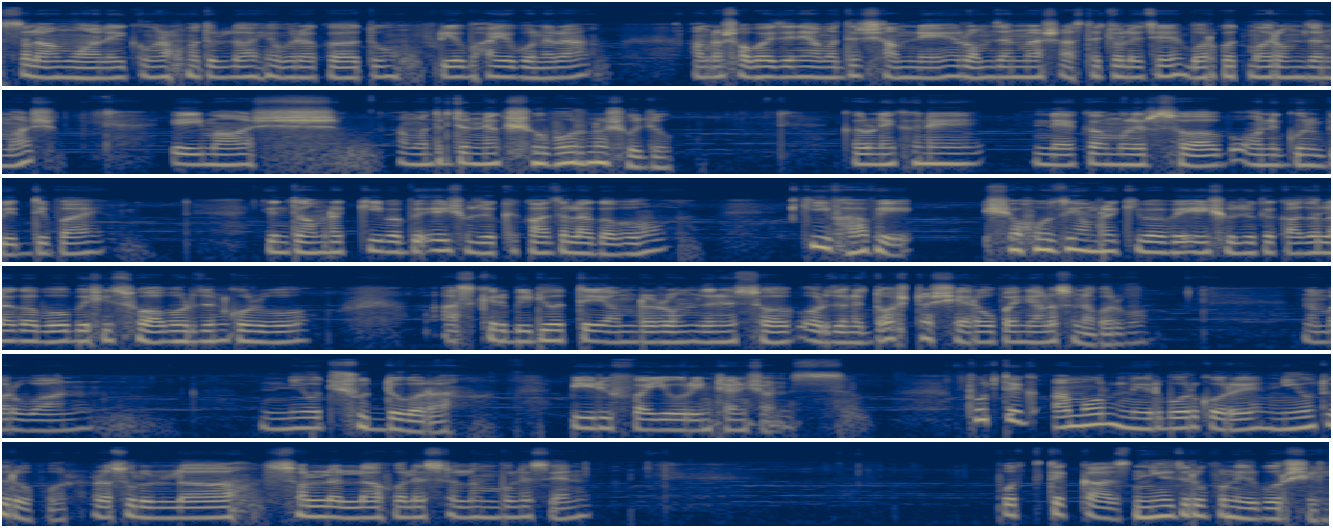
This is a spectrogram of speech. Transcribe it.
আসসালামু আলাইকুম রহমতুল্লাহ বরাকাতু প্রিয় ভাই বোনেরা, আমরা সবাই জানি আমাদের সামনে রমজান মাস আসতে চলেছে, বরকতময় রমজান মাস। এই মাস আমাদের জন্য এক সুবর্ণ সুযোগ, কারণ এখানে নেক আমলের সব অনেক গুণ বৃদ্ধি পায়। কিন্তু আমরা কীভাবে এই সুযোগকে কাজে লাগাবো? কীভাবে সহজে আমরা কীভাবে এই সুযোগে কাজে লাগাবো? বেশি সব অর্জন করব? আজকের ভিডিওতে আমরা রমজানের সব অর্জনের দশটা সেরা উপায় নিয়ে আলোচনা করব। নাম্বার ওয়ান নিয়ত শুদ্ধ করা পিউরিফাই ইউর ইন্টেনশনস প্রত্যেক আমল নির্ভর করে নিয়তের ওপর রসুল্লাহ সাল্লাহ সাল্লাম বলেছেন, প্রত্যেক কাজ নিয়তের উপর নির্ভরশীল।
